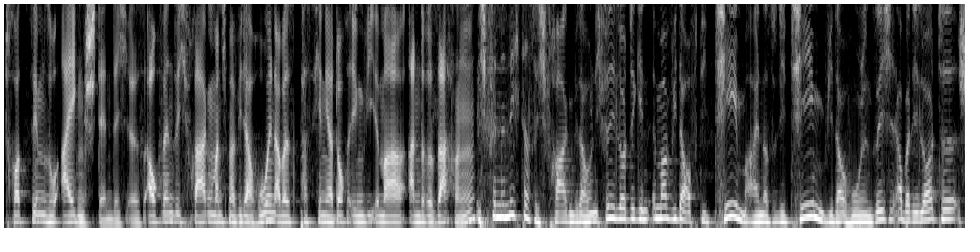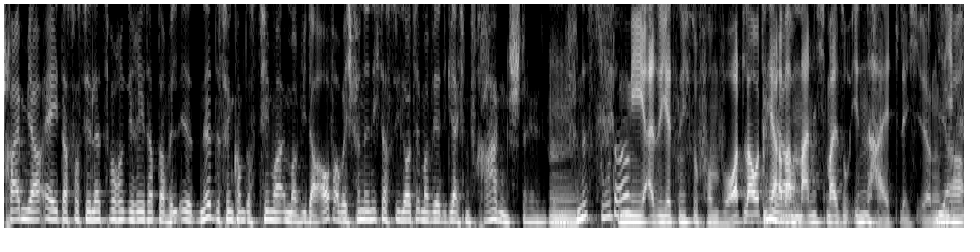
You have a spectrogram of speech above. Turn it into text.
trotzdem so eigenständig ist. Auch wenn sich Fragen manchmal wiederholen, aber es passieren ja doch irgendwie immer andere Sachen. Ich finde nicht, dass sich Fragen wiederholen. Ich finde, die Leute gehen immer wieder auf die Themen ein. Also die Themen wiederholen sich, aber die Leute schreiben ja, ey, das, was ihr letzte Woche geredet habt, da will ihr, ne? Deswegen kommt das Thema immer wieder auf. Aber ich finde nicht, dass die Leute immer wieder die gleichen Fragen stellen. Mhm. Findest du das? Nee, also jetzt nicht so vom Wortlaut her, Ja. aber manchmal so inhaltlich irgendwie. Ja.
